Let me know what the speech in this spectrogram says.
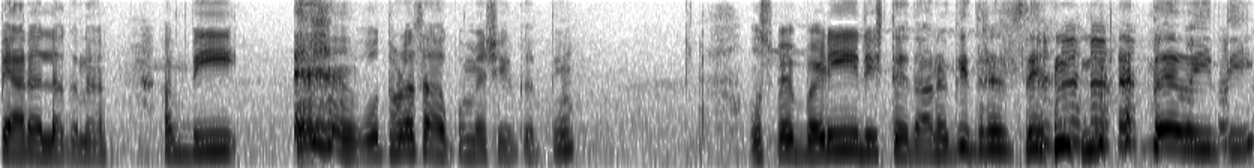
प्यारा लगना। अभी वो थोड़ा सा आपको मैं शेयर करती हूँ। उस पर बड़ी रिश्तेदारों की तरफ़ से हुई थी।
